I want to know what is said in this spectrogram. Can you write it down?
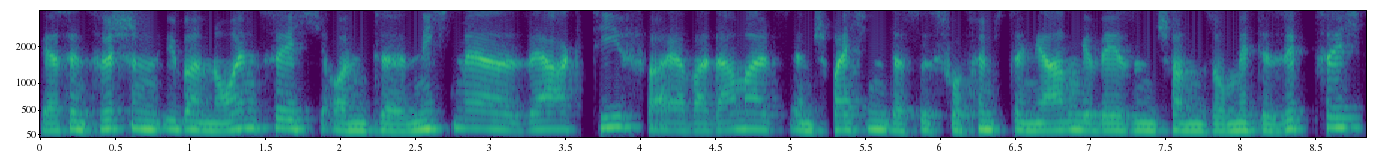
der ist inzwischen über 90 und äh, nicht mehr sehr aktiv. Er war damals entsprechend, das ist vor 15 Jahren gewesen, schon so Mitte 70,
